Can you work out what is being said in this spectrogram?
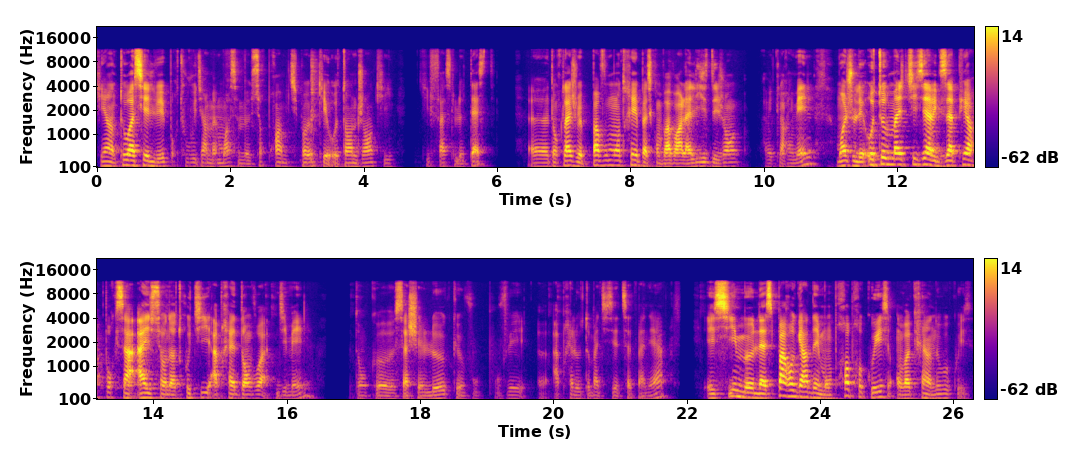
qui est un taux assez élevé pour tout vous dire. Même moi, ça me surprend un petit peu qu'il y ait autant de gens qui, qui fassent le test. Euh, donc là, je ne vais pas vous montrer parce qu'on va avoir la liste des gens avec leur email. Moi, je l'ai automatisé avec Zapier pour que ça aille sur notre outil après d'envoi d'email. Donc, euh, sachez-le que vous pouvez après l'automatiser de cette manière. Et s'il ne me laisse pas regarder mon propre quiz, on va créer un nouveau quiz.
